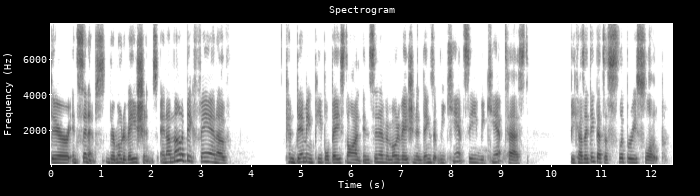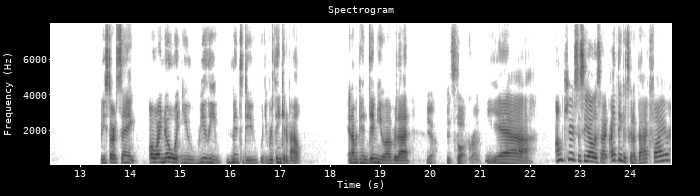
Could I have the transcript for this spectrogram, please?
their incentives, their motivations. And I'm not a big fan of condemning people based on incentive and motivation and things that we can't see, we can't test, because I think that's a slippery slope when you start saying, "Oh, I know what you really meant to do, what you were thinking about," and I'm gonna condemn you over that. Yeah, it's thought crime. Yeah, I'm curious to see how this. I think it's gonna backfire,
